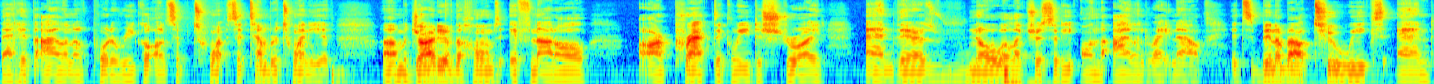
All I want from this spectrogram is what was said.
that hit the island of Puerto Rico on September 20th. Uh, majority of the homes, if not all, are practically destroyed, and there's no electricity on the island right now. It's been about two weeks, and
